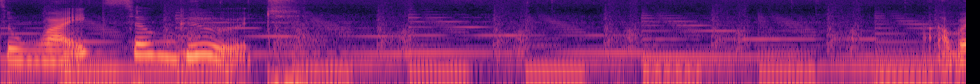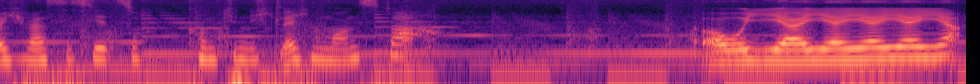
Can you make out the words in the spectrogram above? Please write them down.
So weit, so good. Aber ich weiß, dass jetzt doch... Kommt hier nicht gleich ein Monster? Oh, ja, ja, ja, ja, ja.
